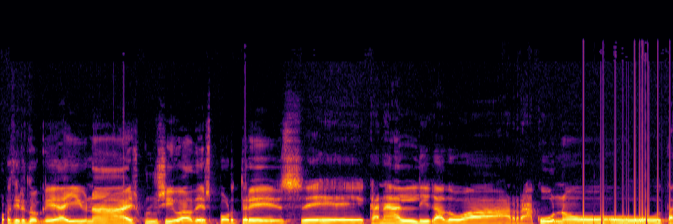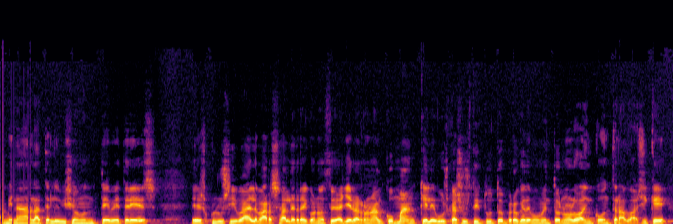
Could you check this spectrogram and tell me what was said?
Por cierto que hay una exclusiva de Sport 3, eh, canal ligado a Racuno o también a la televisión TV3, exclusiva. El Barça le reconoció ayer a Ronald Koeman que le busca sustituto, pero que de momento no lo ha encontrado. Así que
